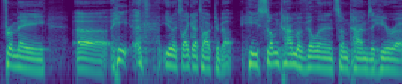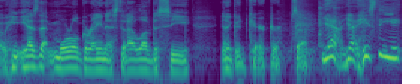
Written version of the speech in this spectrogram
from a, uh, he, you know, it's like I talked about. He's sometimes a villain and sometimes a hero. He, he has that moral grayness that I love to see in a good character. So, Yeah, yeah. He's the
